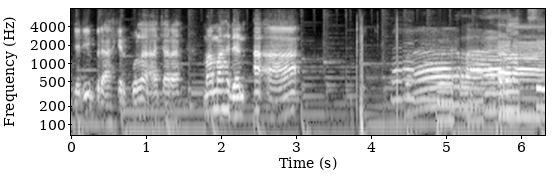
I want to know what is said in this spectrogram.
Jadi berakhir pula acara Mamah dan AA. Beraksi.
